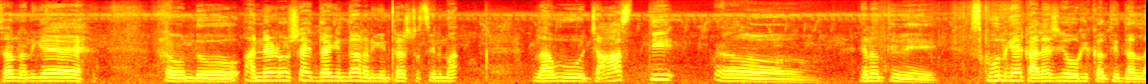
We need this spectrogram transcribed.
ಸರ್, ನನಗೆ ಒಂದು ಹನ್ನೆರಡು ವರ್ಷ ಇದ್ದಾಗಿಂದ ನನಗೆ ಇಂಟ್ರೆಸ್ಟ್ ಸಿನಿಮಾ. ನಾವು ಜಾಸ್ತಿ ಏನಂತೀವಿ ಸ್ಕೂಲ್ಗೆ ಕಾಲೇಜ್ಗೆ ಹೋಗಿ ಕಲ್ತಿದ್ದಲ್ಲ.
